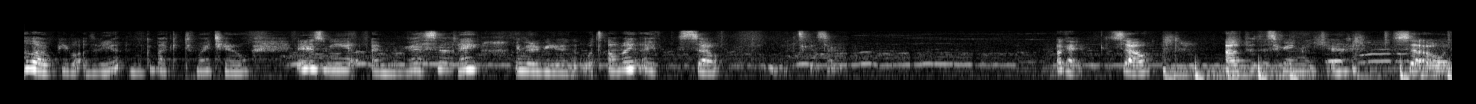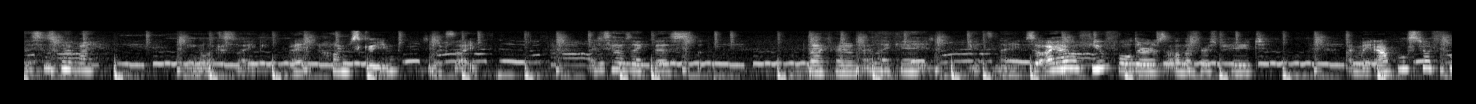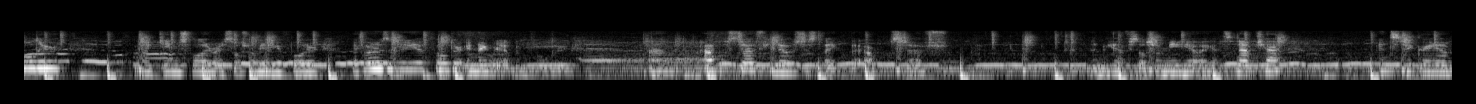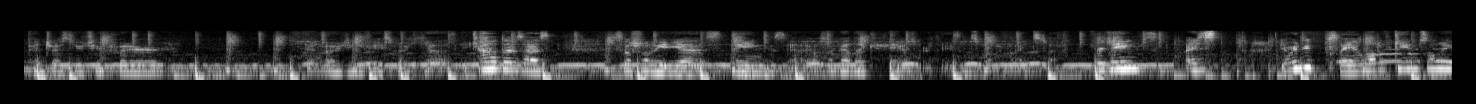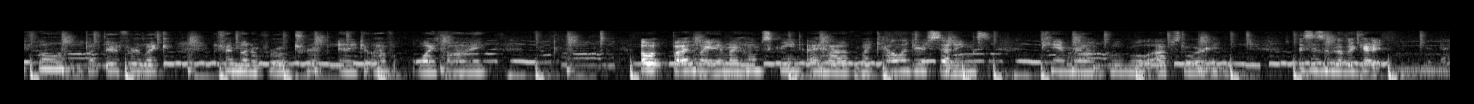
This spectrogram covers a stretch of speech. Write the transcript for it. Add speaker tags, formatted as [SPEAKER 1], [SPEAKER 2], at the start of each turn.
[SPEAKER 1] Hello people of the video and welcome back to my channel. It is me, I'm Marissa. Today I'm going to be doing what's on my iPhone. So, let's get started. Okay, so I'll put the screen here. So this is what my thing looks like. My home screen looks like. I just have like this background. I like it. It's nice. So I have a few folders on the first page. I have my Apple stuff folder my games folder, my social media folder, my photos and video folder, and my random folder. Um, Apple stuff, you know, it's just like the Apple stuff. Then we have social media, I got Snapchat, Instagram, Pinterest, YouTube, Twitter, Bitmoji, Facebook, yeah, I count those as social media things, and I also got like famous birthdays and Spotify and stuff. For games, I just don't really play a lot of games on my phone, but they're for like I'm on a road trip and I don't have Wi-Fi. Oh, by the way, in my home screen, I have my calendar settings, camera, Google App Store, and this is another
